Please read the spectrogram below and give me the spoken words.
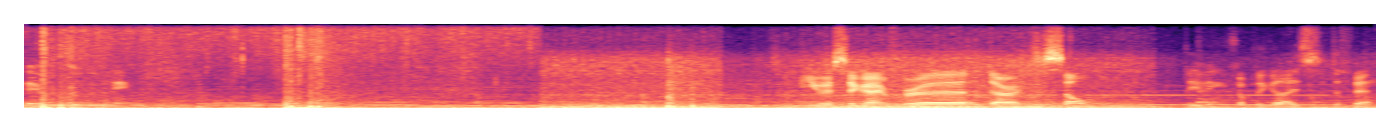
Hey, what's the name? US are going for a direct assault, leaving a couple of guys to defend.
